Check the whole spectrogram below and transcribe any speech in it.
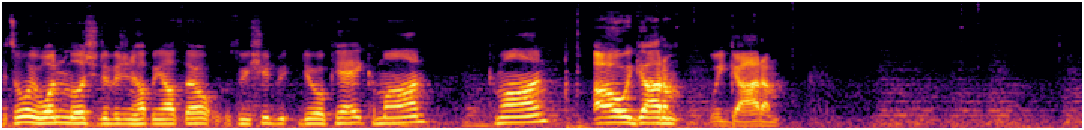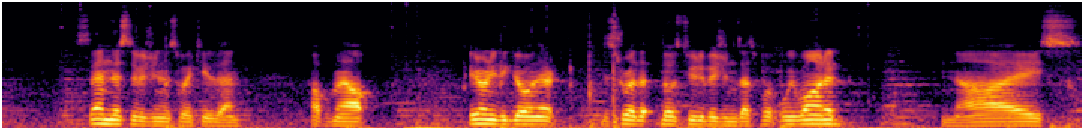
It's only one militia division helping out, though. We should do okay. Come on. Come on. Oh, we got him. We got him. Send this division this way, too, then. Help them out. We don't need to go in there. Destroy the, those two divisions. That's what we wanted. Nice.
